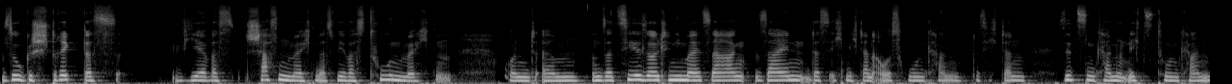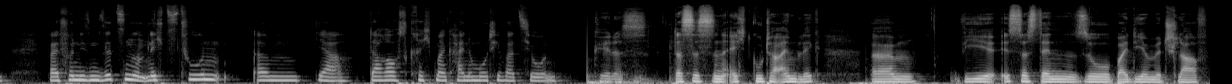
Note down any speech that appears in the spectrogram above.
so gestrickt, dass wir was schaffen möchten, dass wir was tun möchten. Und ähm, unser Ziel sollte niemals sagen, sein, dass ich mich dann ausruhen kann, dass ich dann sitzen kann und nichts tun kann. Weil von diesem Sitzen und nichts tun, ähm, ja, daraus kriegt man keine Motivation. Okay, das, das ist ein echt guter Einblick. Ähm, wie ist das denn so bei dir mit Schlaf?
